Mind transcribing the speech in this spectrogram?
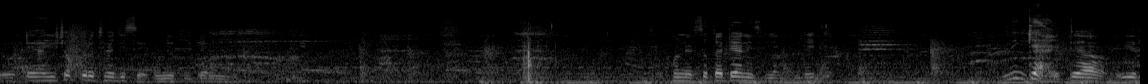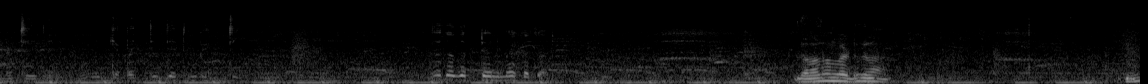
এবার টেহা হিসাব করে থুয়ে দিছে কোনে কি করে না ফোনের সাথে টেয়া এটা ইয়ের দিয়ে তুমি ব্যক্তি। এক হাজার টেন এক হাজার ডলার ডলার ঢুকে না? হুম?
